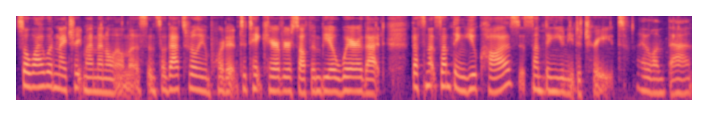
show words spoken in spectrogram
So why wouldn't I treat my mental illness? And so that's really important to take care of yourself and be aware that that's not something you caused, it's something you need to treat. I love that.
